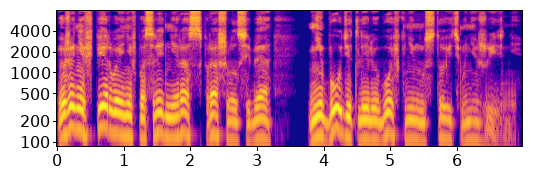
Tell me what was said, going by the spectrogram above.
и уже не в первый и не в последний раз спрашивал себя, не будет ли любовь к нему стоить мне жизни.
